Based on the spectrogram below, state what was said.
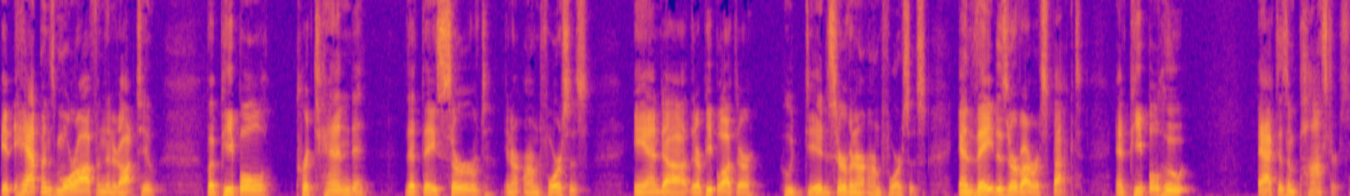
it happens more often than it ought to, but people pretend that they served in our armed forces. And uh, there are people out there who did serve in our armed forces, and they deserve our respect. And people who act as imposters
